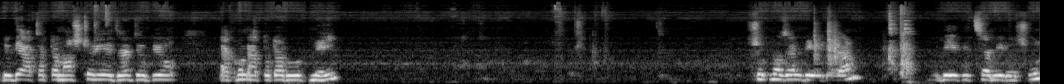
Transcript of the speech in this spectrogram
যদি আচারটা নষ্ট হয়ে যায়, যদিও এখন এতটা রোদ নেই। শুকনো জল দিয়ে দিলাম। দিয়ে দিচ্ছি আমি রসুন।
